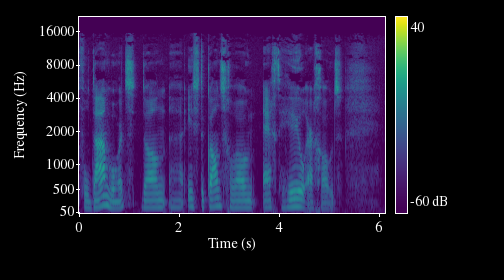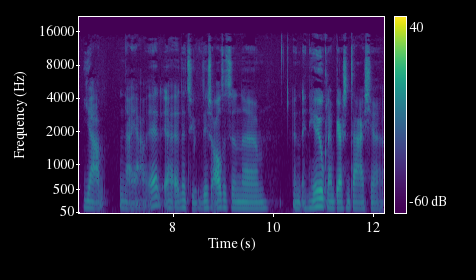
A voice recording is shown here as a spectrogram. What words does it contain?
voldaan wordt, dan uh, is de kans gewoon echt heel erg groot. Ja, nou ja, hè, natuurlijk. Er is altijd een, een, een heel klein percentage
